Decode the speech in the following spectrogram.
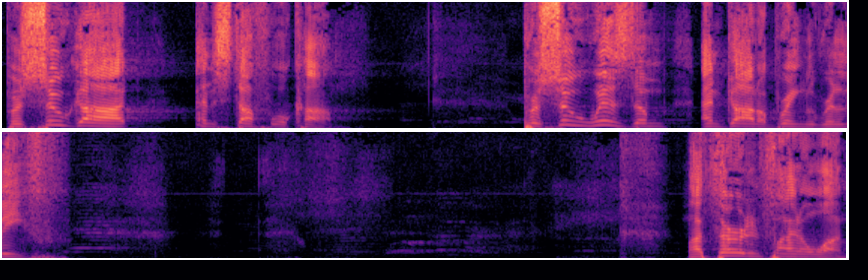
Pursue God, and stuff will come. Pursue wisdom, and God will bring relief. My third and final one.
